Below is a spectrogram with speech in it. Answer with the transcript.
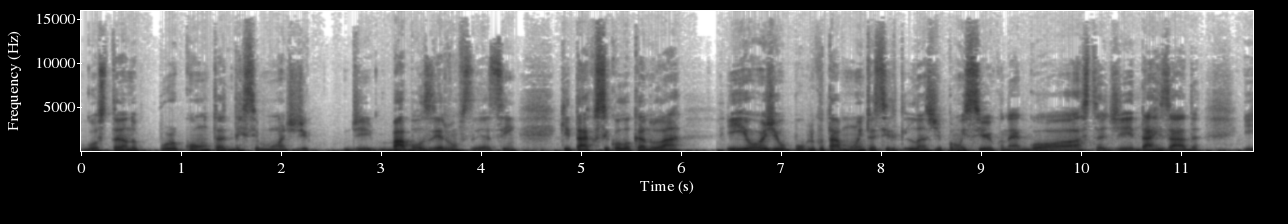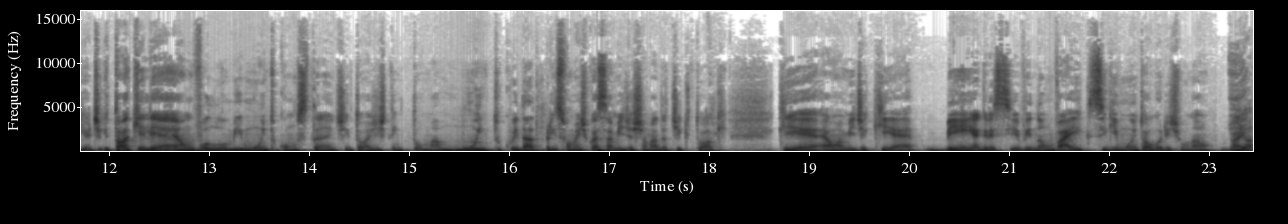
gostando por conta desse monte de, de baboseiro, vamos dizer assim, que está se colocando lá. E hoje o público tá muito esse lance de pão e circo, né? Gosta de dar risada. E o TikTok, ele é um volume muito constante. Então a gente tem que tomar muito cuidado, principalmente com essa mídia chamada TikTok, que é uma mídia que é bem agressiva e não vai seguir muito o algoritmo, não. Vai... E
